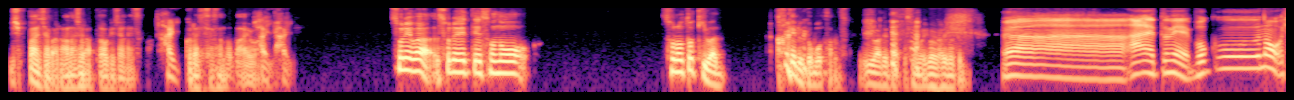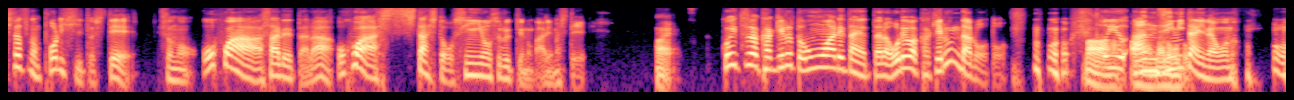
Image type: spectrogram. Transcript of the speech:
出版社から話があったわけじゃないですか。はい、倉下さんの場合は。はい、はい。それは、それってその、その時は書けると思ったんですか？言われた、その言われた時。あーあえっとね、僕の一つのポリシーとして、そのオファーされたら、オファーした人を信用するっていうのがありまして、はい。こいつは書けると思われたんやったら、俺は書けるんだろうと。まあそういう暗示みたいなものを、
